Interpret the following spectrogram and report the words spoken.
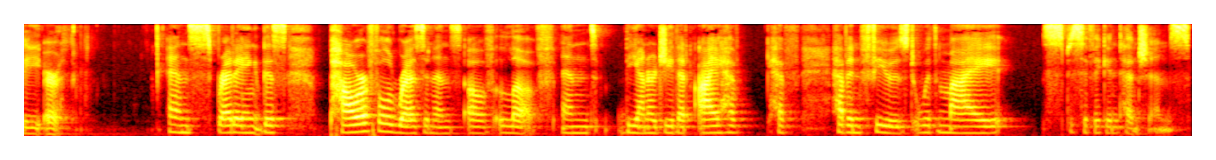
the earth and spreading this powerful resonance of love and the energy that I have have have infused with my specific intentions.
